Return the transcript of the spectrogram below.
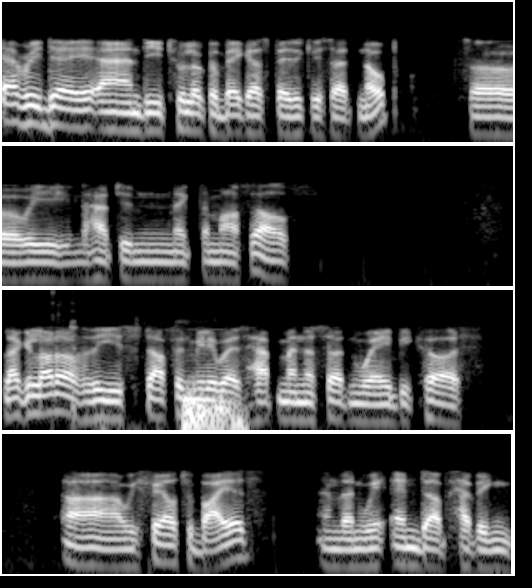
every day, and the two local bakers basically said nope. So we had to make them ourselves. Like a lot of the stuff in Milliways happen in a certain way because uh, we fail to buy it, and then we end up having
